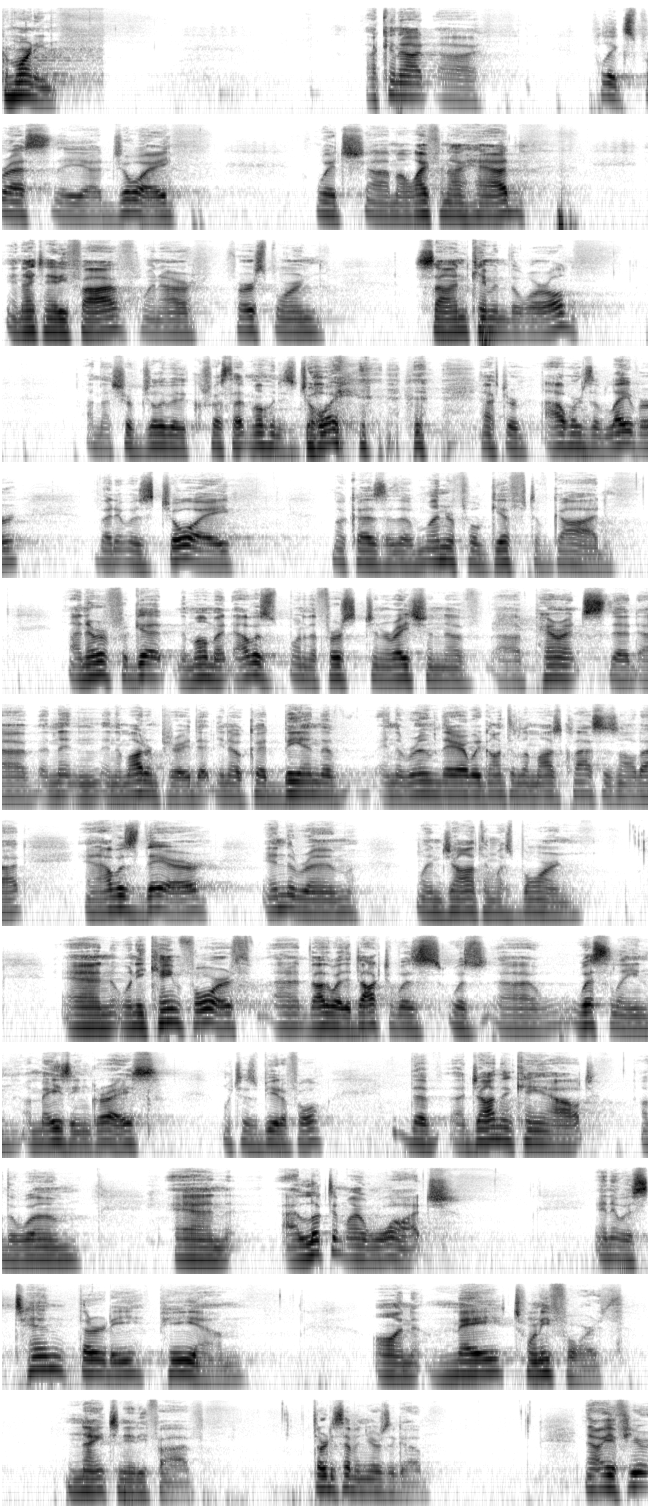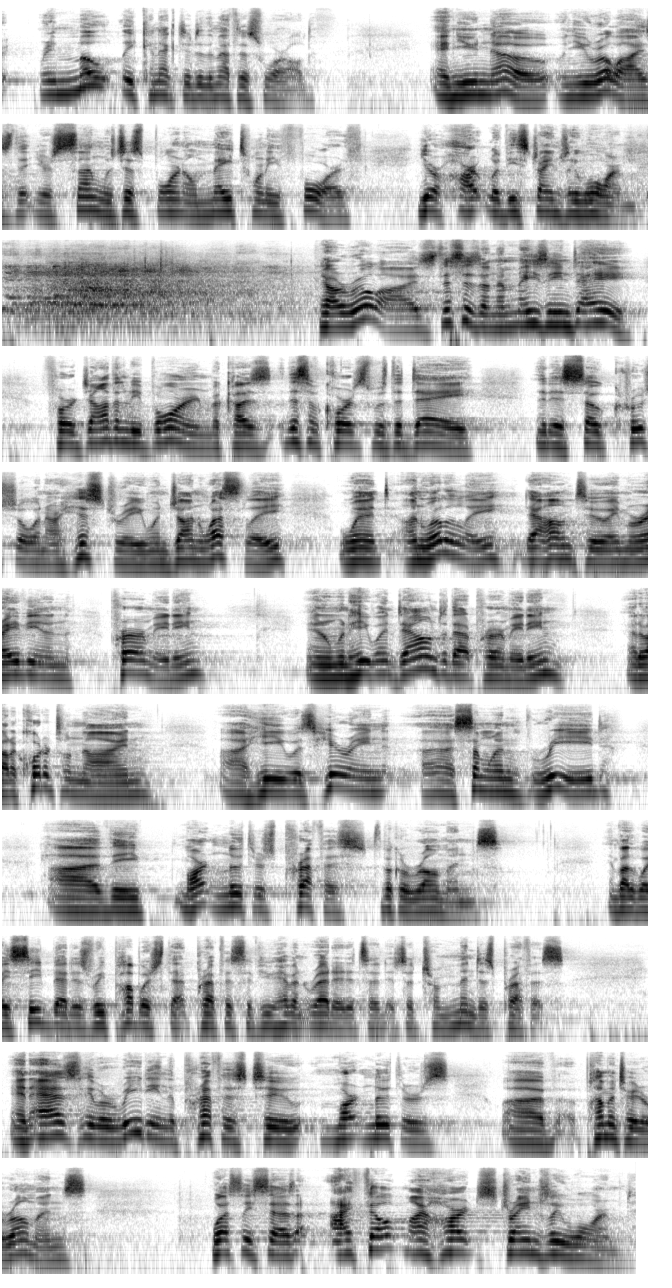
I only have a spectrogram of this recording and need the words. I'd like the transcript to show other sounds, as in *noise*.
Good morning. I cannot uh, fully express the uh, joy which uh, my wife and I had in 1985 when our firstborn son came into the world. I'm not sure if Julie would express that moment as joy *laughs* after hours of labor, but it was joy because of the wonderful gift of God I never forget the moment. I was one of the first generation of uh, parents that, uh, in, in, the modern period, that you know could be in the in the room there. We'd gone through Lamaze classes and all that, and I was there in the room when Jonathan was born. And when he came forth, uh, by the way, the doctor was was uh, whistling "Amazing Grace," which is beautiful. The uh, Jonathan came out of the womb, and I looked at my watch and it was 10:30 p.m. on May 24th, 1985, 37 years ago. Now, if you're remotely connected to the Methodist world, and you know when you realize that your son was just born on May 24th, your heart would be strangely warm. *laughs* now, realize this is an amazing day for Jonathan to be born because this, of course, was the day that is so crucial in our history when John Wesley went unwillingly down to a Moravian prayer meeting. And when he went down to that prayer meeting at about a quarter till nine, uh, he was hearing uh, someone read uh, the Martin Luther's preface to the book of Romans. And by the way, Seedbed has republished that preface. If you haven't read it, it's a, it's a tremendous preface. And as they were reading the preface to Martin Luther's uh, commentary to Romans, Wesley says, I felt my heart strangely warmed.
